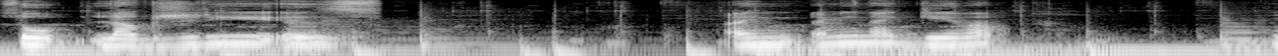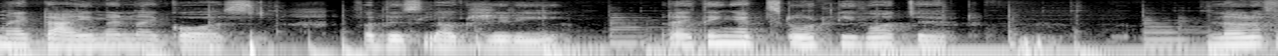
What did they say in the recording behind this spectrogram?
so luxury is I, I mean i gave up my time and my cost for this luxury but i think it's totally worth it. A lot of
